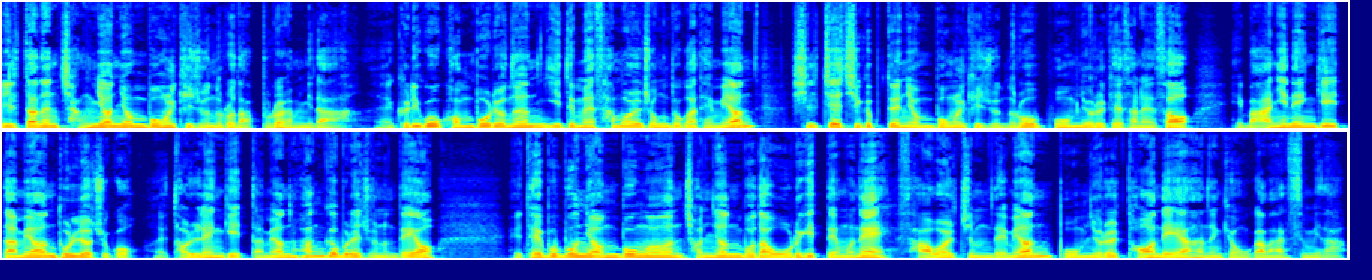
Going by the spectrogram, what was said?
일단은 작년 연봉을 기준으로 납부를 합니다. 예, 그리고 건보료는 이듬해 3월 정도가 되면 실제 지급된 연봉을 기준으로 보험료를 계산해서 많이 낸 게 있다면 돌려주고 예, 덜낸 게 있다면 환급을 해주는데요. 예, 대부분 연봉은 전년보다 오르기 때문에 4월쯤 되면 보험료를 더 내야 하는 경우가 많습니다.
